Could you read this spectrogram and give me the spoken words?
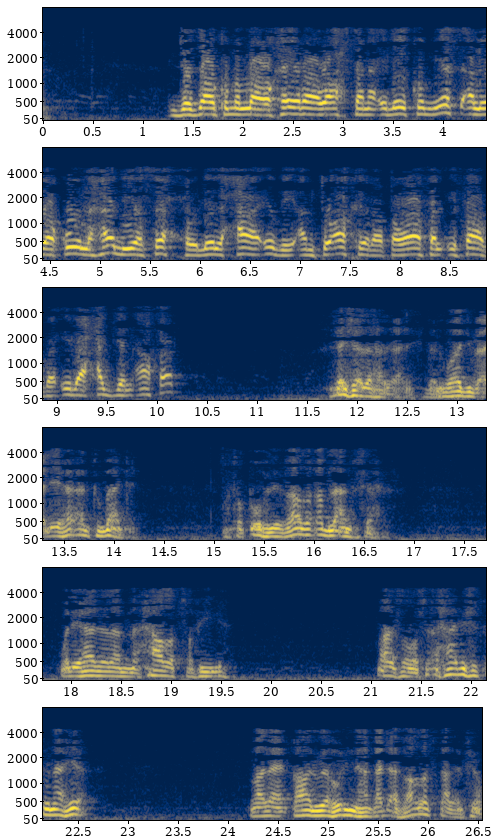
جزاكم الله خيرا وأحسن إليكم. يسأل يقول هل يصح للحائض أن تؤخر طواف الإفاضة إلى حج آخر؟ ليس لها ذلك بل واجب عليها أن تبادر وتطوف الإفاضة قبل أن تسافر. ولهذا لما حاضت صفية قال صلى الله عليه وسلم أحابستنا هي قال قالوا له إنها قد أفاضت قال الفر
